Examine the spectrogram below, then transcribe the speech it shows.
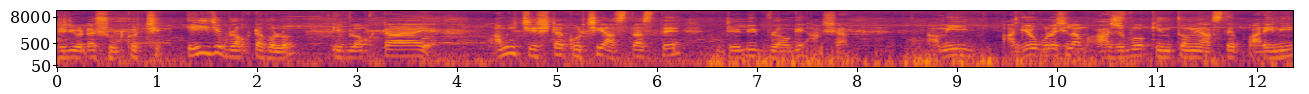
ভিডিওটা শ্যুট করছি। এই যে ব্লগটা হলো, এই ব্লগটায় আমি চেষ্টা করছি আস্তে আস্তে ডেলি ব্লগে আসার। আমি আগেও বলেছিলাম আসব, কিন্তু আমি আসতে পারিনি।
